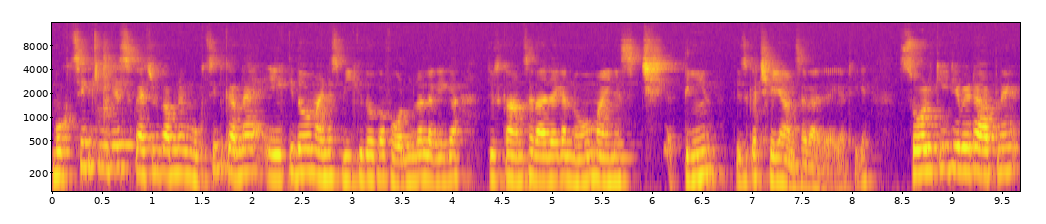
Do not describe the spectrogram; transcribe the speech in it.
मुक्सिर कीजिए इस क्वेश्चन को आपने मुक्सिर करना है ए की दो माइनस बी की दो का फॉर्मूला लगेगा तो इसका आंसर आ जाएगा नौ माइनस तीन तो इसका छः आंसर आ जाएगा, ठीक है? सोल्व कीजिए बेटा आपने,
